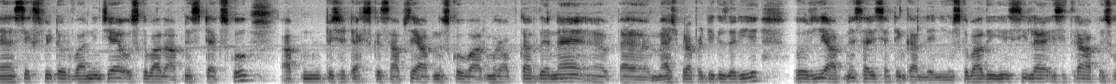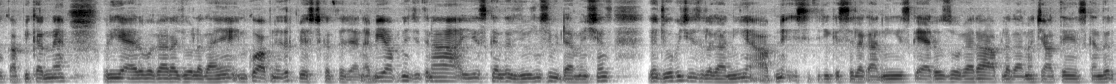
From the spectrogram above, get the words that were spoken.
six feet और वन इंच है। उसके बाद आपने इस टैक्स को, आप पिछले टैक्स के हिसाब से आपने उसको वार्म अप कर देना है मैच प्रॉपर्टी के ज़रिए। और ये आपने सारी सेटिंग कर लेनी है। उसके बाद ये इसी इसी तरह आपने इसको कॉपी करना है। और ये एरो वगैरह जो लगाए हैं, इनको आपने इधर पेस्ट करते जाना है। अभी आपने जितना ये इसके अंदर जो भी डायमेंशन या जो भी चीज़ लगानी है, आपने इसी तरीके से लगानी है। इसके एरोज वगैरह आप लगाना चाहते हैं इसके अंदर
